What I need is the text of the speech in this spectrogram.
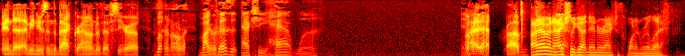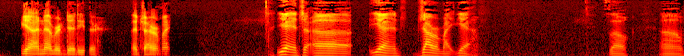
and uh, I mean, he was in the background of F Zero and all that. my Yeah. cousin actually had one. Oh, had, had Rob? I haven't actually gotten to interact with one in real life. Yeah, I never did either. A Gyromite. Yeah, and Gy- uh, yeah, and Gyromite, yeah. So, um,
